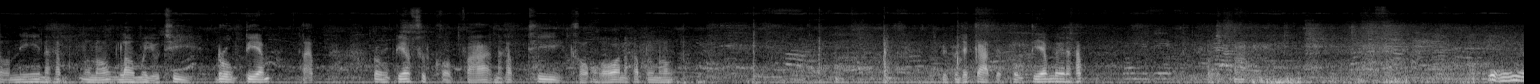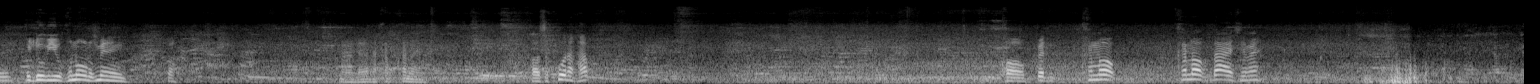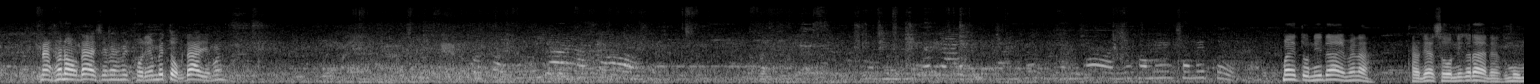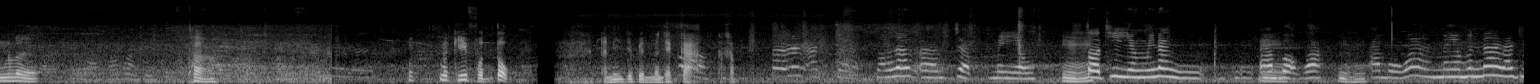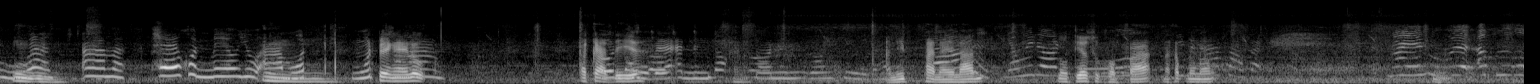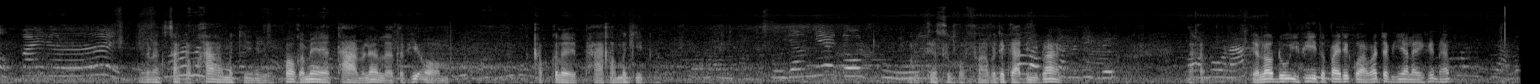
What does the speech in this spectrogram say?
ตอนนี้นะครับน้องๆเรามาอยู่ที่โรงเตรียมนะครับ โรงเตรียมสุดขอบฟ้านะครับ ที่เขาคอนะครับน้องๆเป็นบรรยากาศแบบโรงเตรียมเลยนะครับโอ้โหไปดูวิวข้างนอกหรือไม่เองมาแล้วนะครับข้างในรอสักครู่นะครับ ขอเป็นข้างนอกข้างนอกได้ใช่ไหม นั่งข้างนอกได้ใช่ไหมไม่ฝนยังไม่ตกได้อยู่มั้งพ่อนี่เขาไม่เขาไม่เปิดเหรอไม่ตัวนี้ได้ไหมล่ะแถวเนี้ยโซนนี้ก็ได้นะมุมนั้นเลยเขาก่อนสิถ้าเมื่อเมื่อกี้ฝนตก อันนี้จะเป็นบรรยากาศนะครับ ตอนแรกอาจจะตอนแรกอามจับแมวอือหือตอนที่ยังไม่นั่ง อามอืมบอกว่าอือหืออามบอกว่าแมวมันน่ารักอย่างอืนี้มว่าอามอะแพ้ขนแมวอยู่อามดอืม มดเป็นไงลูก อากาศดีโดอะนขู่ไปแล้วอันหนึงตัวหนึงโดนขู่แล้วอันนี้ภายในร้านยังไม่โดนโรงเตรียมสุขขอบฟ้านะครับน้องไม่แล้วหนูเอามือออกไปเลยๆกำลังสั่งกับข้าวมากินกันอยู่พ่อกับแม่ทานไปแล้วเหรอแต่พี่ออม ครับก็เลยพาเขามากินหนูยังไม่โดนหูโรงเตรียมสุขขอบฟ้าบรรยากาศดีมากลนะครับองดูนะเดี๋ยวเราดูอีพีต่อไปดีกว่าว่าจะมีอะไรขึ้นครับห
